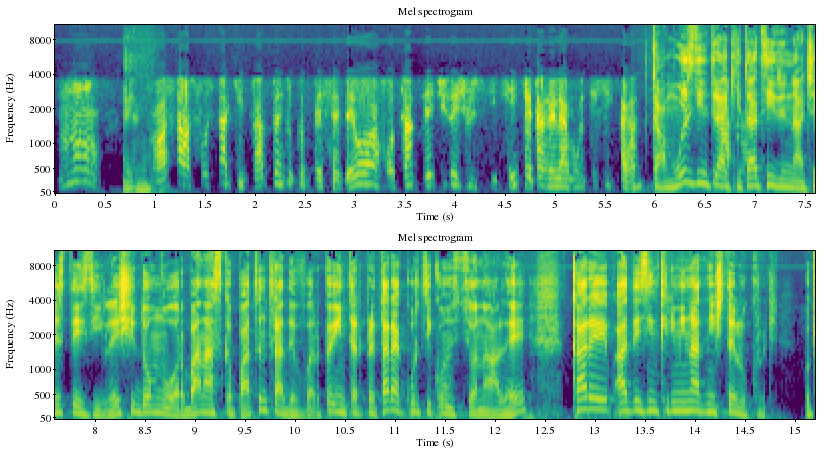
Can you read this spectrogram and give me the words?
nu, nu. asta a fost achitat pentru că PSD-ul a votat legile justiției pe care le-a modificat. Ca mulți dintre da. achitații din aceste zile și domnul Orban a scăpat într-adevăr pe o interpretare a Curții Constituționale care a dezincriminat niște lucruri. Ok?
